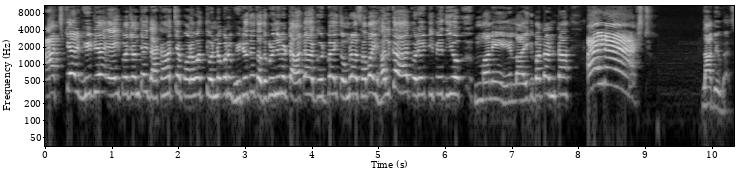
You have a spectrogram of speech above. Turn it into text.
আজকের ভিডিও এই পর্যন্তই। দেখা হচ্ছে পরবর্তী অন্য কোনো ভিডিওতে। ততক্ষণের জন্য টাটা গুড বাই তোমরা সবাই হালকা করে টিপে দিও। মানে লাইক বাটনটা I next love you guys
